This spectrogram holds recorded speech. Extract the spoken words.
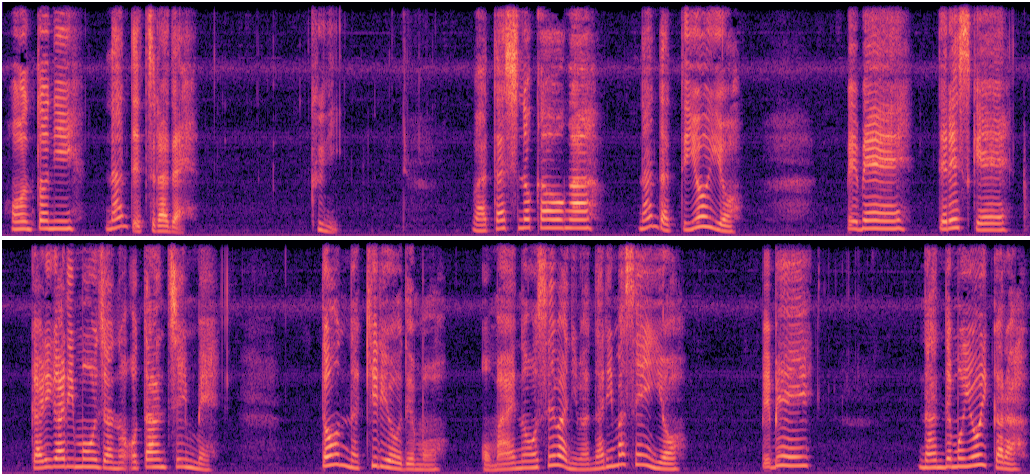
本当になんて面だい？国。私の顔がなんだってよいよ。ベベー、デレスケ、ガリガリ亡者のおたんちんめ。どんな器量でもお前のお世話にはなりませんよ。べべー。何でもよいから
